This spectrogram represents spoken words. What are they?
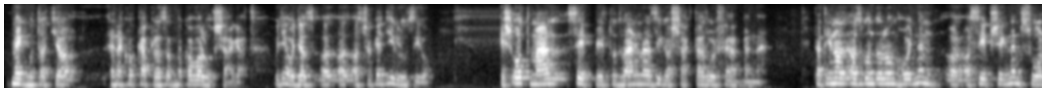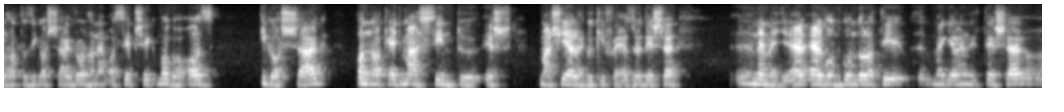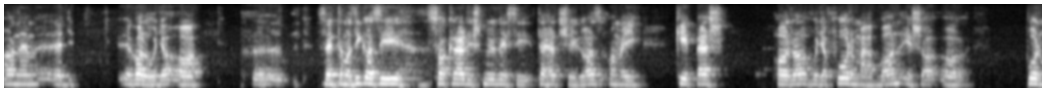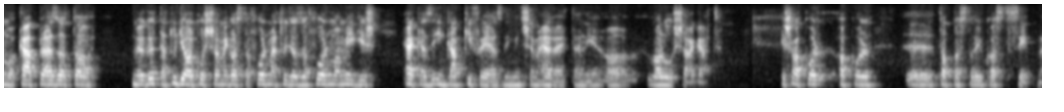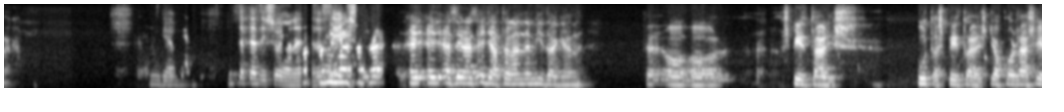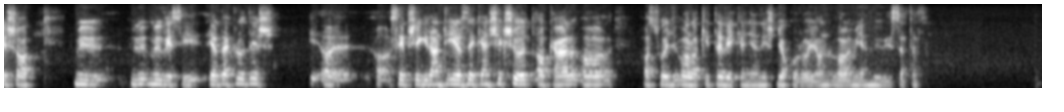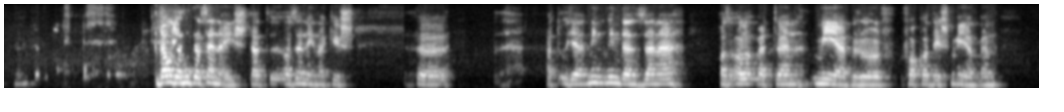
megmutatja ennek a káprázatnak a valóságát. Ugye, hogy az, az, az csak egy illúzió és ott már szépé tud válni, mert az igazság tárul fel benne. Tehát én azt gondolom, hogy nem, a, a szépség nem szólhat az igazságról, hanem a szépség maga az igazság, annak egy más szintű és más jellegű kifejeződése, nem egy el, elvont gondolati megjelenítése, hanem egy valahogy a, a szerintem az igazi szakrális művészi tehetség az, amelyik képes arra, hogy a formában és a, a forma káprázata mögött, tehát úgy alkossa meg azt a formát, hogy az a forma mégis elkezd inkább kifejezni, mint sem elrejteni a valóságát. És akkor, akkor tapasztaljuk azt szépnek. Igen. Hát ez is olyan, ez a szépség. Ezért ez egyáltalán nem idegen a, a spirituális út, a spirituális gyakorlás és a mű, mű, művészi érdeklődés, a, a szépség iránti érzékenység, sőt, akár a, az, hogy valaki tevékenyen is gyakoroljon valamilyen művészetet. De ugyanígy a zene is, tehát a zenének is, hát ugye minden zene az alapvetően mélyebbről fakad, és mélyebben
